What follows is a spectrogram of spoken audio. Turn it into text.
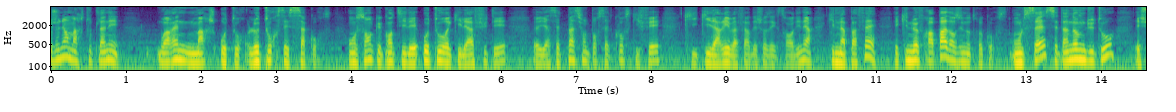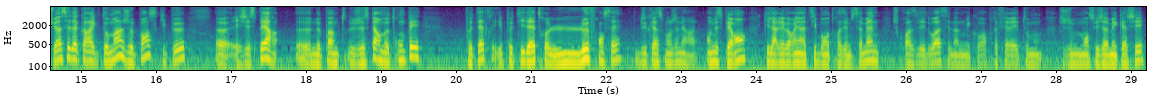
Julien marche toute l'année. Warren marche autour. Le tour, c'est sa course. On sent que quand il est autour et qu'il est affûté, euh, il y a cette passion pour cette course qui fait qu'il arrive à faire des choses extraordinaires qu'il n'a pas fait et qu'il ne fera pas dans une autre course. On le sait, c'est un homme du tour et je suis assez d'accord avec Thomas. Je pense qu'il peut euh, et j'espère euh, ne pas, j'espère me tromper, peut-être peut-il être le Français du classement général. En espérant qu'il arrive rien à Thibaut en troisième semaine. Je croise les doigts, c'est l'un de mes coureurs préférés. Tout, je m'en suis jamais caché.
